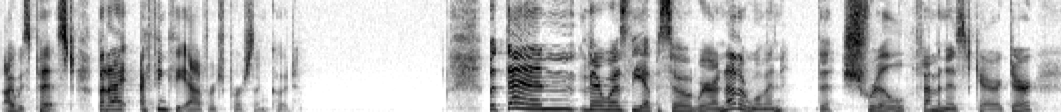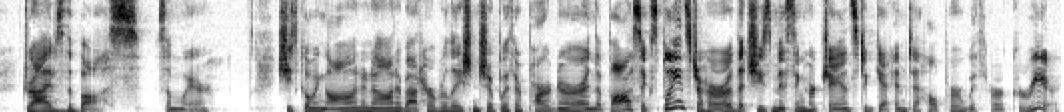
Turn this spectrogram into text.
I was pissed. But I, I think the average person could. But then there was the episode where another woman, the shrill feminist character, drives the boss somewhere. She's going on and on about her relationship with her partner, and the boss explains to her that she's missing her chance to get him to help her with her career.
